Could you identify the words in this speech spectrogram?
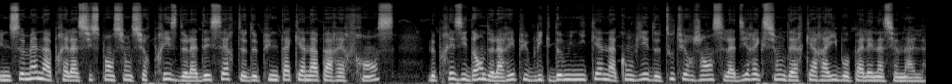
Une semaine après la suspension surprise de la desserte de Punta Cana par Air France, le président de la République dominicaine a convié de toute urgence la direction d'Air Caraïbes au Palais national.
